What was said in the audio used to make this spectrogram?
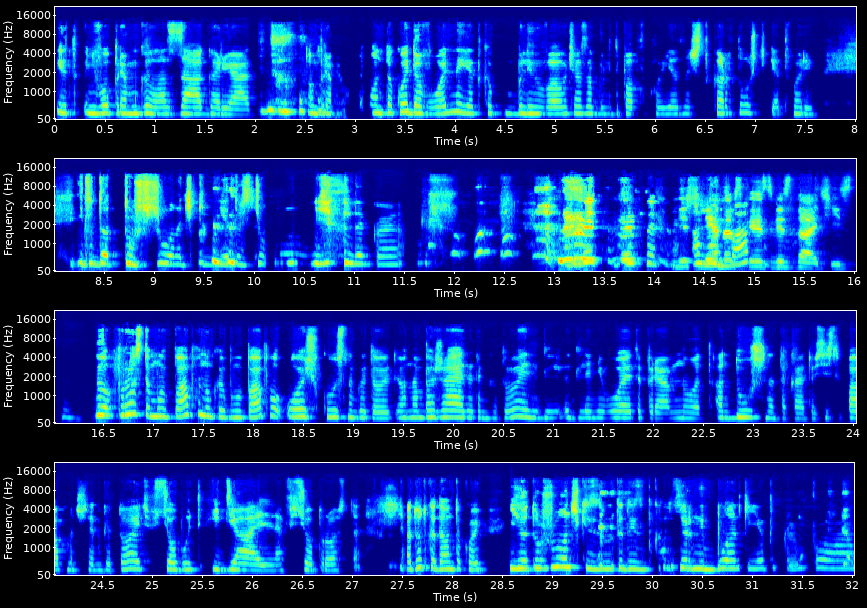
и у него прям глаза горят, он прям он такой довольный, я такая, блин, вау, сейчас забыли, папа такой, я, значит, картошечки отварил. И туда тушеночки нету, все. Я такая... Мишленовская звезда чисто. Ну, просто мой папа, ну, как бы мой папа очень вкусно готовит, он обожает это готовить, для него это прям, ну, вот, отдушина такая, то есть если папа начинает готовить, все будет идеально, все просто. А тут, когда он такой, я тушеночки вот это из консервной банки, я такая, папа.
